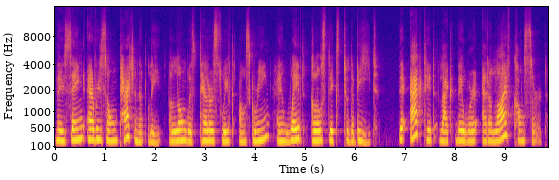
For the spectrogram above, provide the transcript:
They sang every song passionately along with Taylor Swift on screen and waved glow sticks to the beat. They acted like they were at a live concert.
